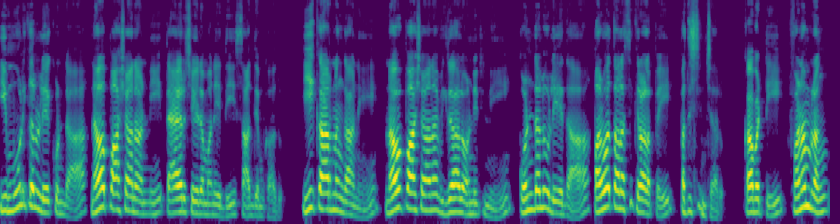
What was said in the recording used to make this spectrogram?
ఈ మూలికలు లేకుండా నవపాషాణాన్ని తయారు చేయడం అనేది సాధ్యం కాదు. ఈ కారణంగానే నవపాషాణ విగ్రహాలు అన్నిటినీ కొండలు లేదా పర్వతాల శిఖరాలపై ప్రతిష్ఠించారు. కాబట్టి ఫణం రంగ్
